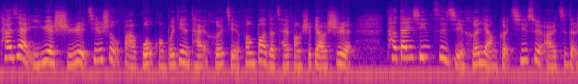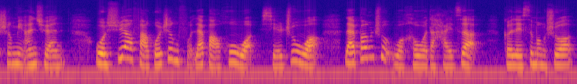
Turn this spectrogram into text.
他在一月十日接受法国广播电台和《解放报》的采访时表示，他担心自己和两个七岁儿子的生命安全。我需要法国政府来保护我、协助我、来帮助我和我的孩子。格雷斯梦说：“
